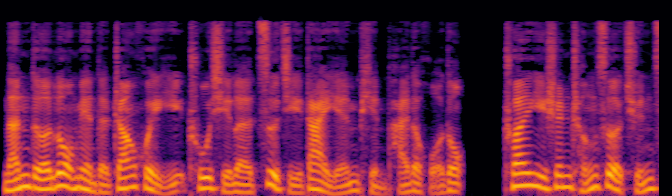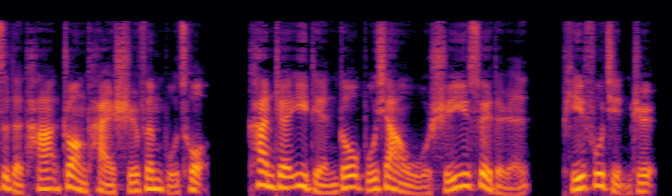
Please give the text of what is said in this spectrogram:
难得露面的张慧仪出席了自己代言品牌的活动，穿一身橙色裙子的她状态十分不错，看着一点都不像五十一岁的人，皮肤紧致，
